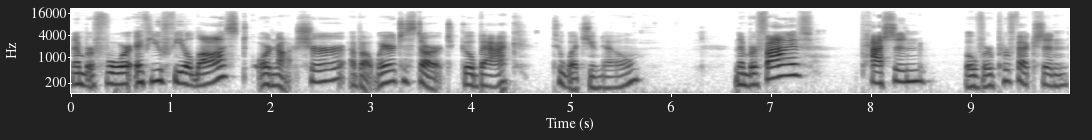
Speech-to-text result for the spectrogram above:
Number four, if you feel lost or not sure about where to start, go back to what you know. Number five, passion over perfection.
